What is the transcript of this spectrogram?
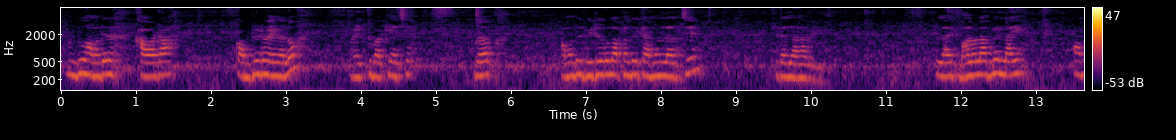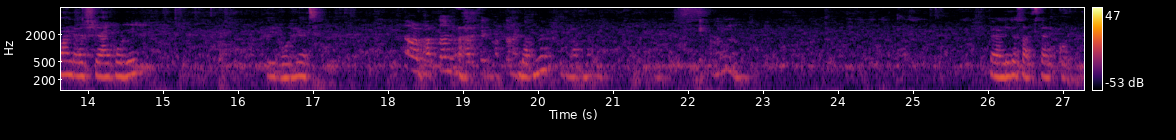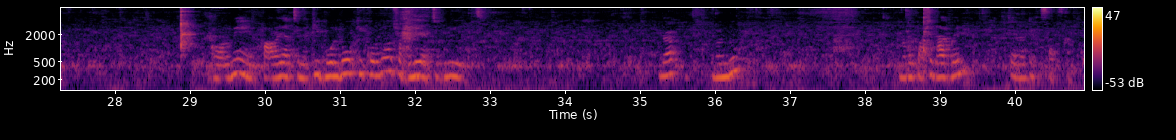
বন্ধু, আমাদের খাওয়াটা কমপ্লিট হয়ে গেল। আর একটু বাকি আছে। যাক, আমাদের ভিডিওগুলো আপনাদের কেমন লাগছে? সেটা জানাবেন লাইক ভালো লাগলে লাইক কমেন্ট আর শেয়ার করবেন এই ভরে গেছে ভাবতাম ভাবনা? ভাবনা। চ্যানেলটিকে সাবস্ক্রাইব করবেন গরমে পাওয়া যাচ্ছে না। কী বলব কী করব সব ভুলে যাচ্ছে ভুলে যাচ্ছে। বন্ধু। আমাদের পাশে থাকবেন চ্যানেলটিকে সাবস্ক্রাইব করবেন।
